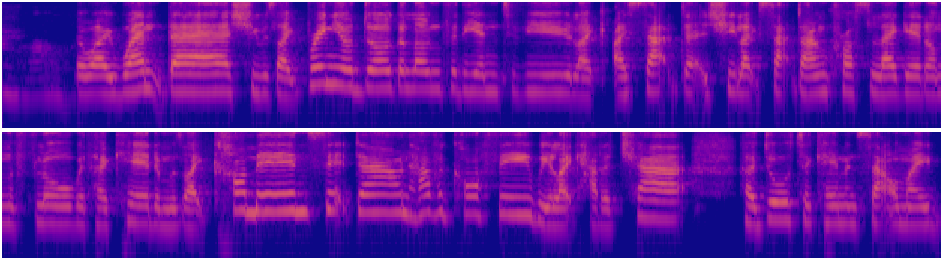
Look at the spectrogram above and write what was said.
Oh, so I went there. She was like, "Bring your dog along for the interview." Like I sat, she like sat down cross-legged on the floor with her kid and was like, "Come in, sit down, have a coffee." We like had a chat. Her daughter came and sat on my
